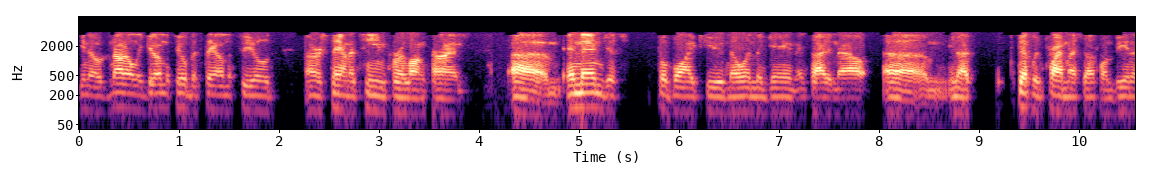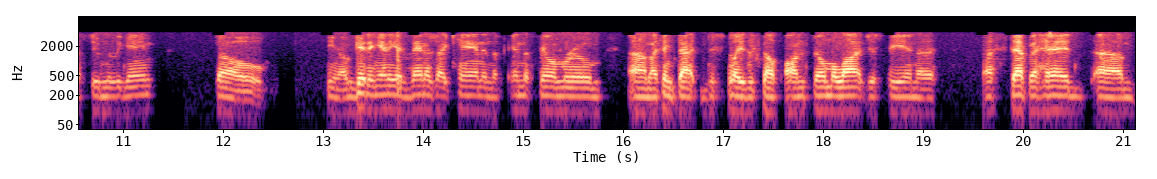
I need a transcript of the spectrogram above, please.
you know not only get on the field but stay on the field or stay on a team for a long time. Um, and then just football IQ, knowing the game inside and out. Um, you know, I definitely pride myself on being a student of the game. So, you know, getting any advantage I can in the in the film room. Um, I think that displays itself on film a lot, just being a, a step ahead, um,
